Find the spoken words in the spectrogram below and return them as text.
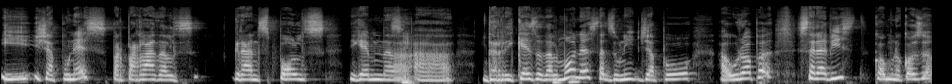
i japonès, per parlar dels grans pols, diguem-ne, sí. uh, de riquesa del món, eh? Estats Units, Japó, Europa, serà vist com una cosa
